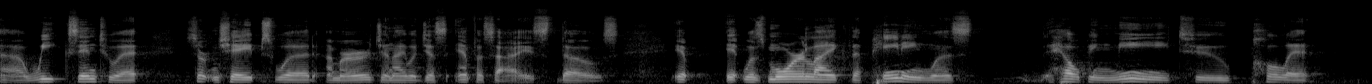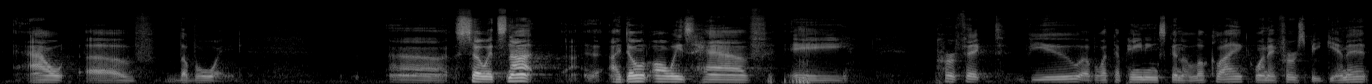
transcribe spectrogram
uh, weeks into it, certain shapes would emerge, and I would just emphasize those. It, it was more like the painting was helping me to pull it out of the void. Uh, so it's not, I don't always have a perfect view of what the painting's going to look like when I first begin it.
